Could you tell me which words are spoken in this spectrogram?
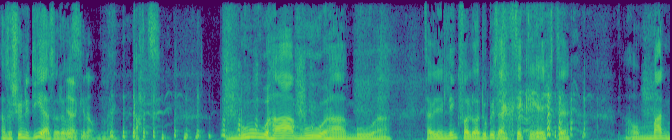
Also schöne Dias oder Ja, was? genau. Mein Gott. Muha, muha, muha. Jetzt habe ich den Link verloren. Du bist ein Säckelechte. Oh Mann.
